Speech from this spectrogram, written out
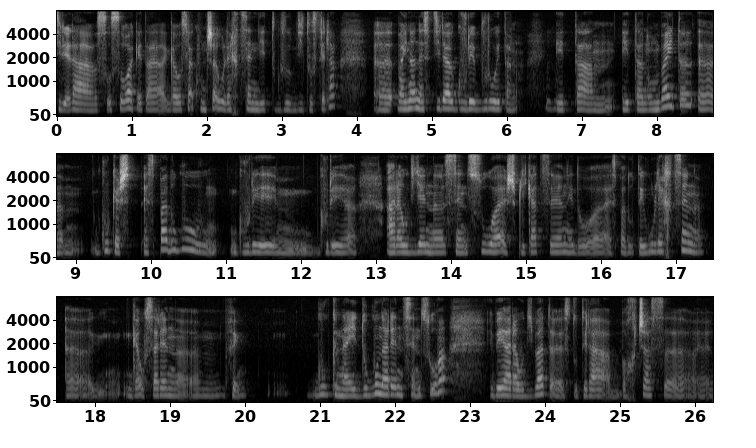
direla zozoak eta gauzak untsa ulertzen dituztela, uh, baina ez dira gure buruetan. Eta, eta nunbait, um, guk ez badugu gure, gure uh, araudien zentzua esplikatzen edo uh, ez badute ulertzen uh, gauzaren, um, guk nahi dugunaren zentzua, ebe araudi bat ez dutela bortxaz uh,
